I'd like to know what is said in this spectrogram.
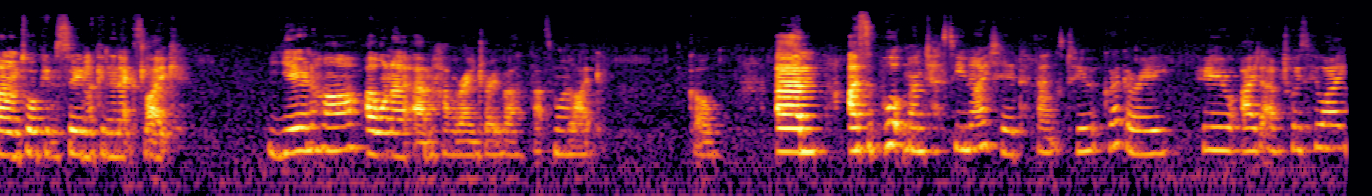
I'm talking soon, like in the next like year and a half. I want to um, have a Range Rover. That's my like goal. Um, I support Manchester United thanks to Gregory, who I don't have a choice who I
